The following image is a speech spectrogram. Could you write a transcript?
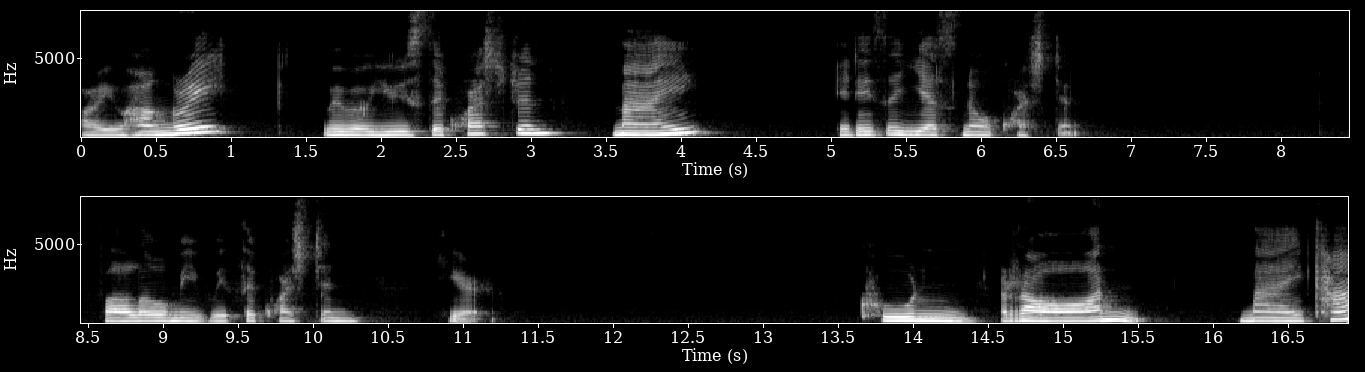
Are you hungry? We will use the question ไหม It is a yes no question. Follow me with the question here. คุณร้อนไหมคะ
